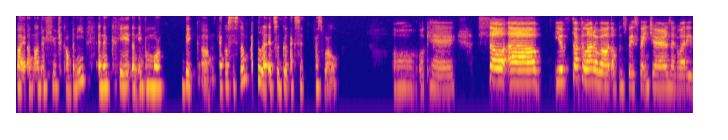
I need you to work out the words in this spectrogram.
by another huge company and then create an even more big um, ecosystem, I feel that it's a good exit as well. Oh, okay. So uh, you've talked a lot about open space ventures and what is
